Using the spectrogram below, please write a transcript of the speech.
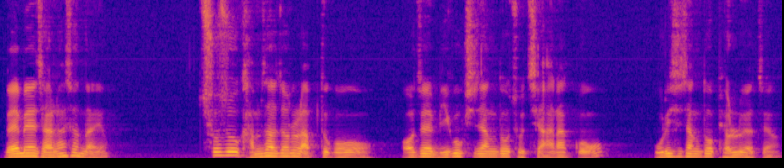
매매 잘 하셨나요? 추수 감사절을 앞두고 어제 미국 시장도 좋지 않았고 우리 시장도 별로였죠.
